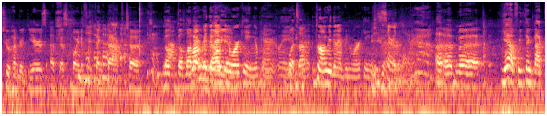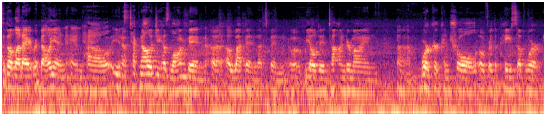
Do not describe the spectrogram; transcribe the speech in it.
200 years at this point. If we think back to the, yeah. the Luddite rebellion longer rebellion. than I've been working, apparently. What's that? Longer than I've been working. Certainly. Um, uh, yeah, if we think back to the Luddite Rebellion and how you know technology has long been a, a weapon that's been uh, wielded to undermine um, worker control over the pace of work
